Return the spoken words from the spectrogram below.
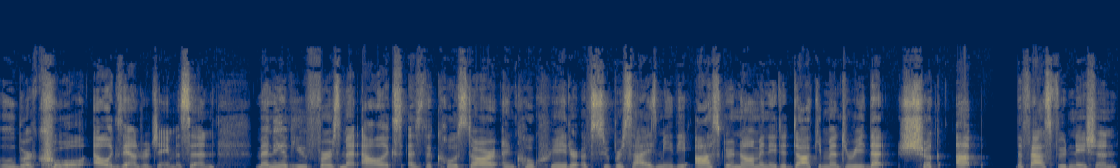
uber cool Alexandra Jamieson. Many of you first met Alex as the co star and co creator of Supersize Me, the Oscar nominated documentary that shook up the fast food nation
